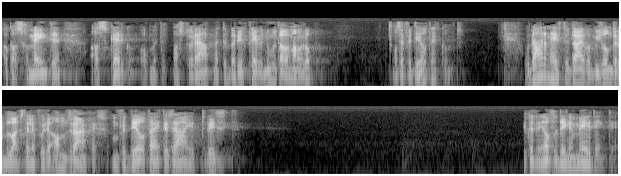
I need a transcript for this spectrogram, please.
Ook als gemeente, als kerk, ook met het pastoraat, met de berichtgever, noem het allemaal maar op. Als er verdeeldheid komt. Ook daarin heeft de duivel bijzondere belangstelling voor de ambtsdragers, om verdeeldheid te zaaien, twist. Je kunt in heel veel dingen meedenken.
